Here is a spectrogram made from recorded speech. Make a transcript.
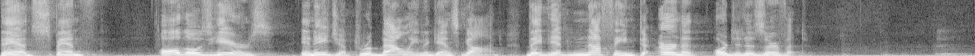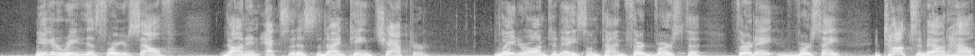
They had spent all those years in Egypt rebelling against God. They did nothing to earn it or to deserve it. You can read this for yourself down in Exodus, the 19th chapter, later on today, sometime, third verse to third eight, verse 8. It talks about how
